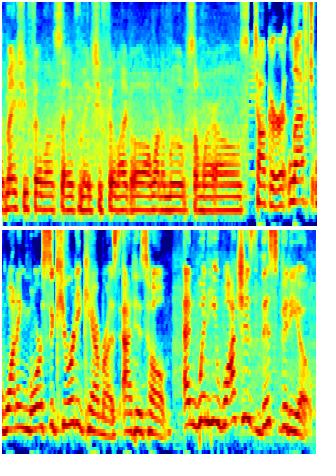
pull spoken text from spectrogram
It makes you feel unsafe, makes you feel like, oh, I want to move somewhere else. Tucker left wanting more security cameras at his home. And when he watches this video,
